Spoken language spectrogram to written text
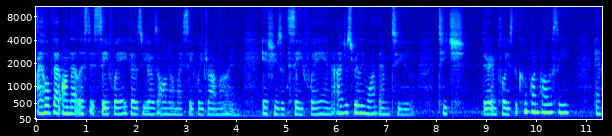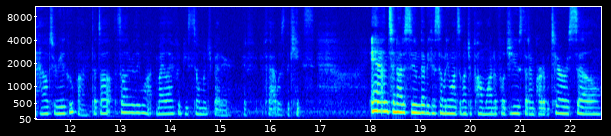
I hope that on that list is Safeway because you guys all know my Safeway drama and issues with Safeway, and I just really want them to teach their employees the coupon policy and how to read a coupon. That's all. That's all I really want. My life would be so much better if if that was the case. And to not assume that because somebody wants a bunch of POM Wonderful juice that I'm part of a terrorist cell,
